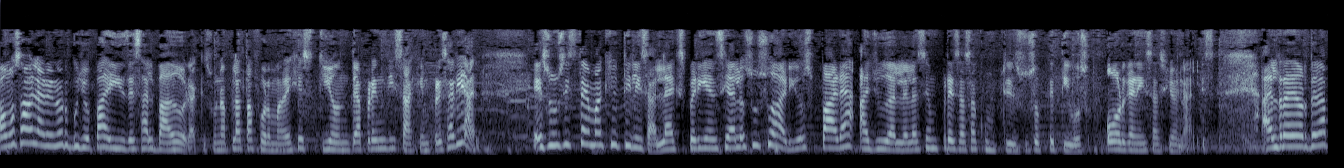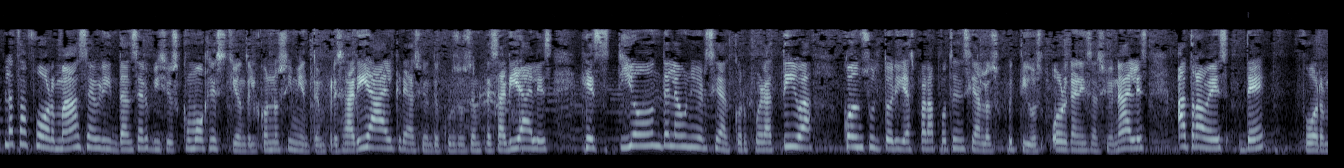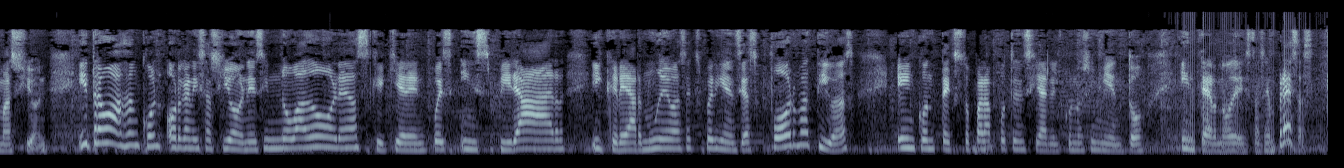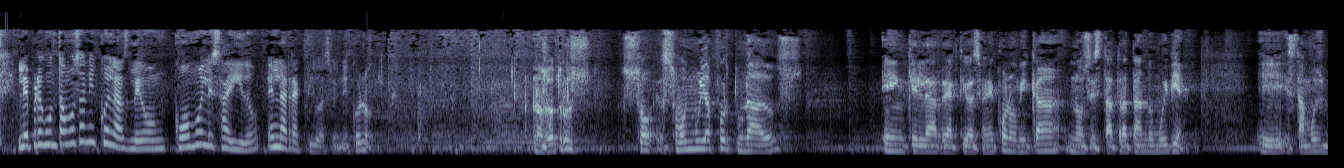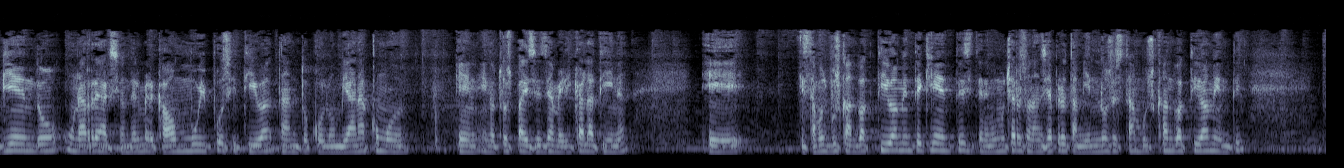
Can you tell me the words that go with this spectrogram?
Vamos a hablar en Orgullo País de Salvadora, que es una plataforma de gestión de aprendizaje empresarial. Es un sistema que utiliza la experiencia de los usuarios para ayudarle a las empresas a cumplir sus objetivos organizacionales. Alrededor de la plataforma se brindan servicios como gestión del conocimiento empresarial, creación de cursos empresariales, gestión de la universidad corporativa, consultorías para potenciar los objetivos organizacionales a través de formación y trabajan con organizaciones innovadoras que quieren pues inspirar y crear nuevas experiencias formativas en contexto para potenciar el conocimiento interno de estas empresas. Le preguntamos a Nicolás León cómo les ha ido en la reactivación económica. Nosotros somos muy afortunados en que la reactivación económica nos está tratando muy bien. Eh, estamos viendo una reacción del mercado muy positiva, tanto colombiana como en, otros países de América Latina. Eh, estamos buscando activamente clientes y tenemos mucha resonancia, pero también nos están buscando activamente.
